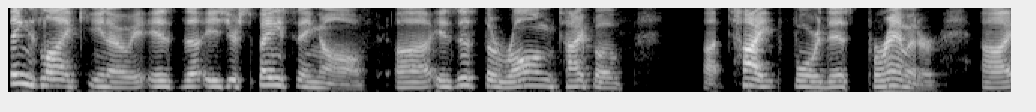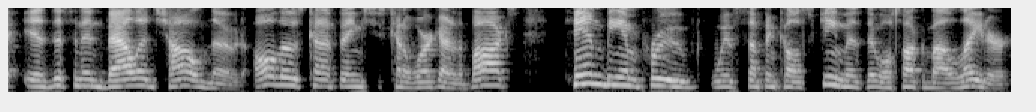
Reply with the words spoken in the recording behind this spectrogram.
Things like, you know, is the is your spacing off? Uh, is this the wrong type of uh, type for this parameter? Uh, is this an invalid child node? All those kind of things just kind of work out of the box. Can be improved with something called schemas that we'll talk about later.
